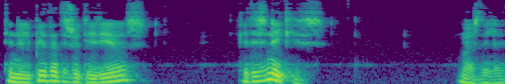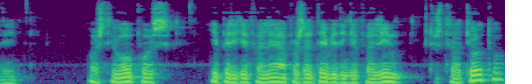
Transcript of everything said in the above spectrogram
την ελπίδα της σωτηρίας και της νίκης μας δηλαδή, ώστε όπως η περικεφαλαία προστατεύει την κεφαλή του στρατιώτου,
